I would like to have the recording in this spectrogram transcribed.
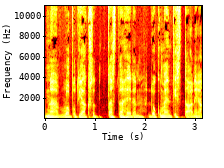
nämä loput jaksot tästä heidän dokumentistaan ja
